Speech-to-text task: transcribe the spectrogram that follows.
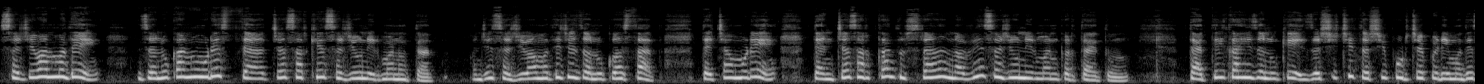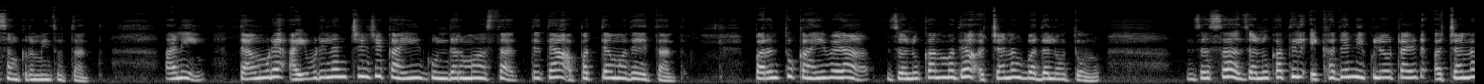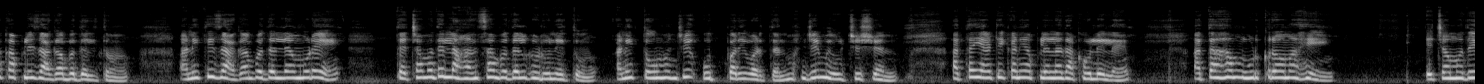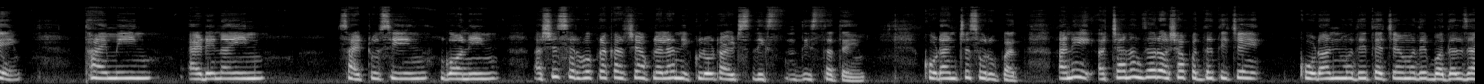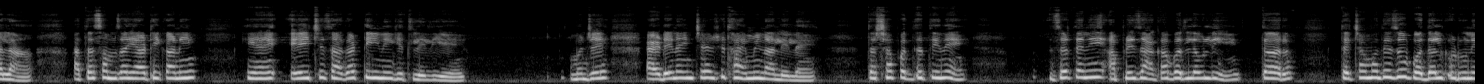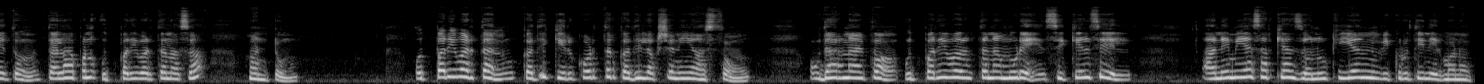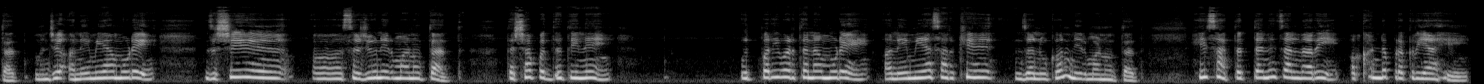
सजीवांमध्ये जनुकांमुळेच त्याच्यासारखे सजीव निर्माण होतात. म्हणजे सजीवामध्ये जे जनुक असतात त्याच्यामुळे त्यांच्यासारखा दुसरा नवीन सजीव निर्माण करता येतो. त्यातील काही जनुके जशीची तशी पुढच्या पिढीमध्ये संक्रमित होतात. आणि त्यामुळे आईवडिलांचे जे काही गुणधर्म असतात ते त्या अपत्यामध्ये येतात. परंतु काही वेळा जनुकांमध्ये अचानक बदल होतो. जसं जनुकातील एखादे न्यूक्लिओटाईड अचानक आपली जागा बदलतं. आणि ती जागा बदलल्यामुळे त्याच्यामध्ये लहानसा बदल घडून येतो आणि तो म्हणजे उत्परिवर्तन म्हणजे म्युटेशन. आता या ठिकाणी आपल्याला दाखवलेलं आहे. आता हा मूळ क्रम आहे. याच्यामध्ये थायमिन ॲडेनाईन सायटोसिन गॉनिन असे सर्व प्रकारचे आपल्याला निक्लोटाइड्स दिसतात आहे. कोडांच्या स्वरूपात. आणि अचानक जर अशा पद्धतीचे कोडांमध्ये त्याच्यामध्ये बदल झाला आता समजा या ठिकाणी एची जागा टीने घेतलेली आहे. म्हणजे ॲडेनाईनच्या ऐवजी थायमिन आलेलं आहे. तशा पद्धतीने जर त्यांनी आपली जागा बदलवली तर त्याच्यामध्ये जो बदल घडून येतो त्याला आपण उत्परिवर्तन असं म्हणतो. उत्परिवर्तन कधी किरकोळ तर कधी लक्षणीय असतो. उदाहरणार्थ उत्परिवर्तनामुळे सिकेल सेल अनेमियासारख्या जनुकीय विकृती निर्माण होतात. म्हणजे अनेमियामुळे जशी सजीव निर्माण होतात तशा पद्धतीने उत्परिवर्तनामुळे अनेमियासारखे जनुक निर्माण होतात. ही सातत्याने चालणारी अखंड प्रक्रिया आहे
